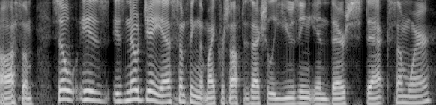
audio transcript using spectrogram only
Awesome. So is is Node.js something that Microsoft is actually using in their stack somewhere?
